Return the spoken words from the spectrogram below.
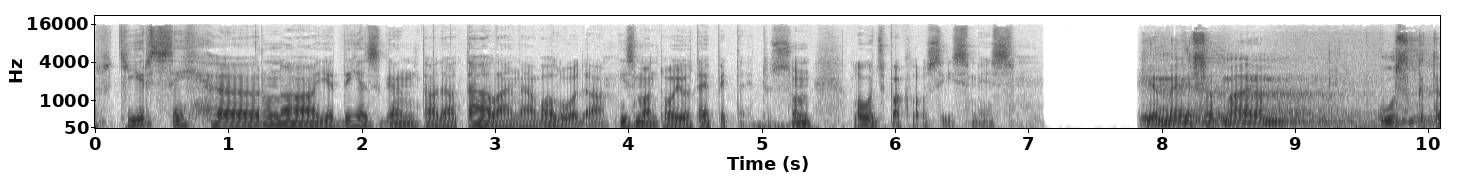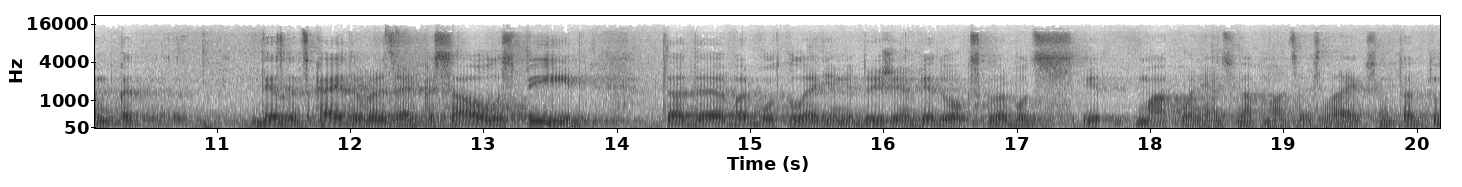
ar Kirsi uh, runāja diezgan tādā tēlēnā valodā, izmantojot epitetus. Un lūdzu, paklausīsimies. Ja mēs apmēram uzskatām, ka diezgan skaidri redzēja, ka saule spīd. Tad uh, varbūt kolēģiem ir brīžiem viedoklis, ka varbūt ir mākoņains un apmācies laiks. Un tad nu,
